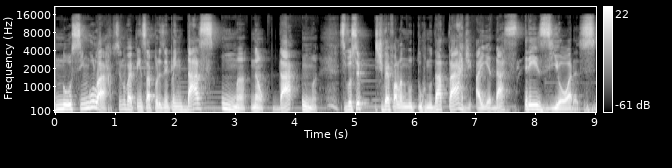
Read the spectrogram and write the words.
no singular. Você não vai pensar, por exemplo, em das uma. Não, da uma. Se você estiver falando no turno da tarde, aí é das 13 horas.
